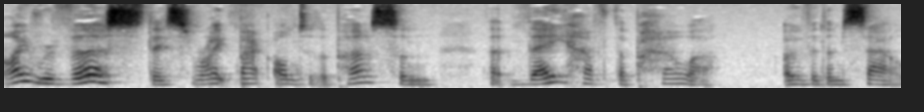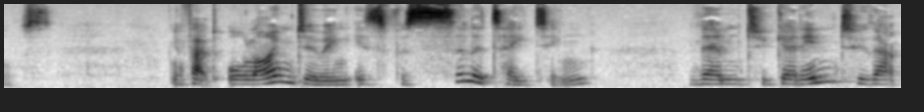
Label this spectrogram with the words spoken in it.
I reverse this right back onto the person that they have the power over themselves. In fact, all I'm doing is facilitating them to get into that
